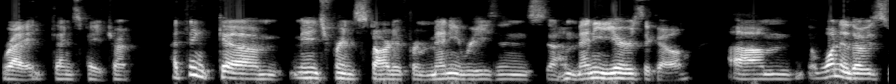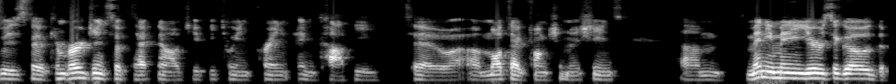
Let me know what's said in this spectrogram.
Right. Thanks, Petra. I think um, Managed Print started for many reasons uh, many years ago. Um, one of those was the convergence of technology between print and copy to uh, multifunction machines. Um, many, many years ago, the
